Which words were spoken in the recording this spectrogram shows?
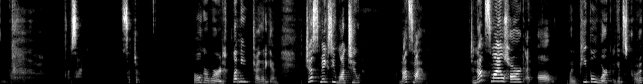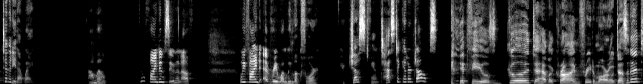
I'm sorry. Such a vulgar word. Let me try that again. It just makes you want to not smile. To not smile hard at all when mm. people work against productivity that way. Oh well. We'll find him soon enough. We find everyone we look for. We're just fantastic at our jobs. It feels good to have a crime free tomorrow, doesn't it?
